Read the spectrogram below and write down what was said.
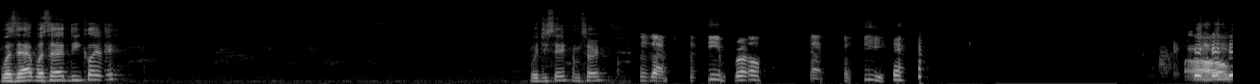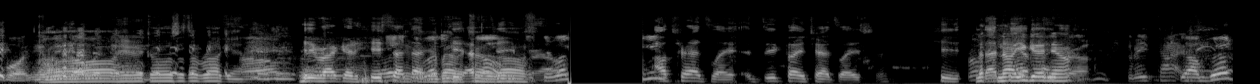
Was that? Was that D Clay? What'd you say? I'm sorry. That PFP, bro. That PFP. Oh boy, here. Oh, here it goes with the rugging. Oh, He record. He Hey, said that you better cut PFP, off. It's the bro. rugby. I'll translate. D Clay translation. He Bro, that no, you good PFP, now. bro. Three times. Yo, I'm good.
